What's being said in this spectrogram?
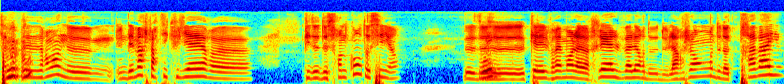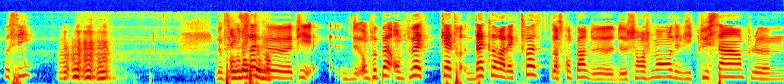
ça mm, vraiment une, une, démarche particulière, euh, puis de, de, se rendre compte aussi, hein de, quelle est vraiment la réelle valeur de, l'argent, de notre travail aussi. Mm, mm, mm, Donc c'est pour ça que, et puis on peut pas, on peut être d'accord avec toi lorsqu'on parle de, changement, d'une vie plus simple. Euh.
